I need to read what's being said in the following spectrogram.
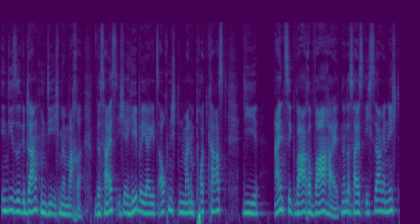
in diese Gedanken, die ich mir mache. Das heißt, ich erhebe ja jetzt auch nicht in meinem Podcast die einzig wahre Wahrheit. Ne? Das heißt, ich sage nicht,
